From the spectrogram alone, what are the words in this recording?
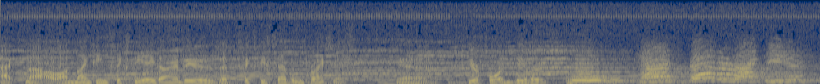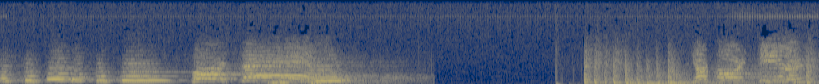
Act now on 1968 ideas at 67 prices. Yeah, your Ford dealer. has better ideas for sale. Your Ford dealer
